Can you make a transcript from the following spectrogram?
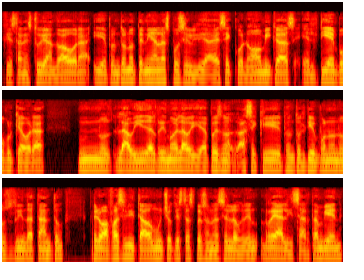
que están estudiando ahora y de pronto no tenían las posibilidades económicas, el tiempo, porque ahora la vida, el ritmo de la vida, pues no, hace que de pronto el tiempo no nos rinda tanto, pero ha facilitado mucho que estas personas se logren realizar también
